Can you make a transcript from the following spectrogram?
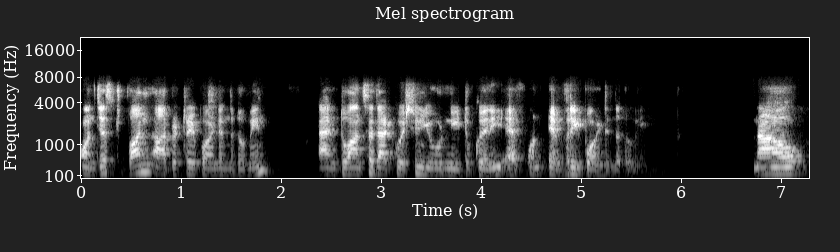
on just one arbitrary point in the domain. And to answer that question, you would need to query f on every point in the domain. Now,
